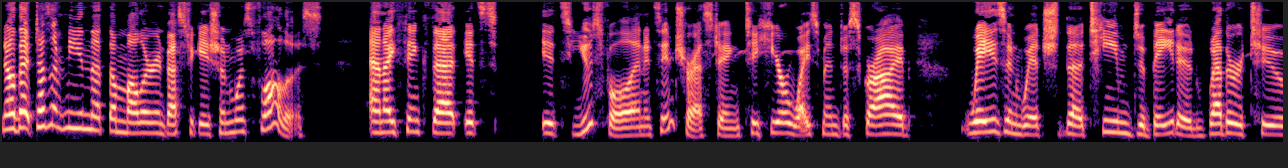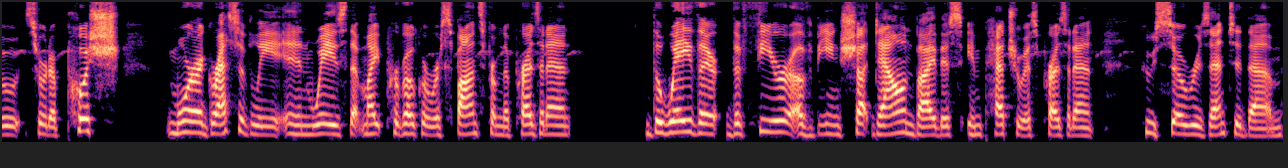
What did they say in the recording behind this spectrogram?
now, that doesn't mean that the Mueller investigation was flawless and I think that it's it's useful and it's interesting to hear Weissmann describe ways in which the team debated whether to sort of push more aggressively in ways that might provoke a response from the president. The way the the fear of being shut down by this impetuous president who so resented them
